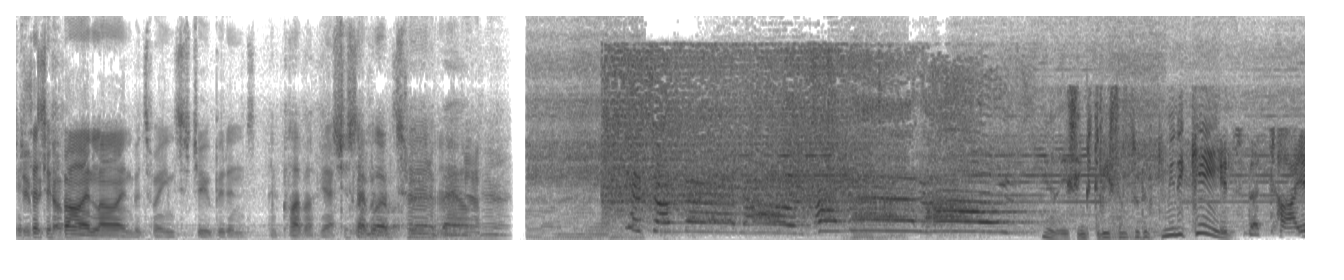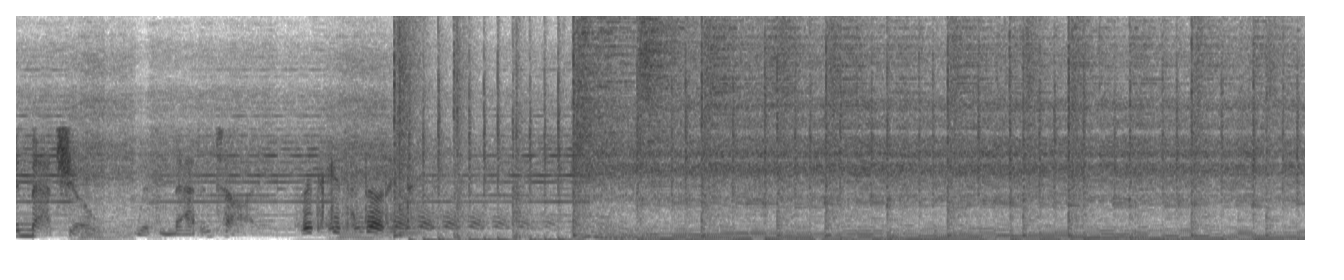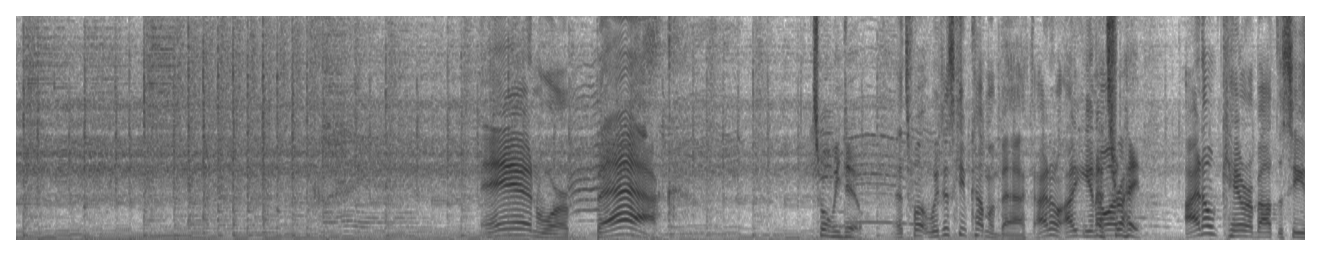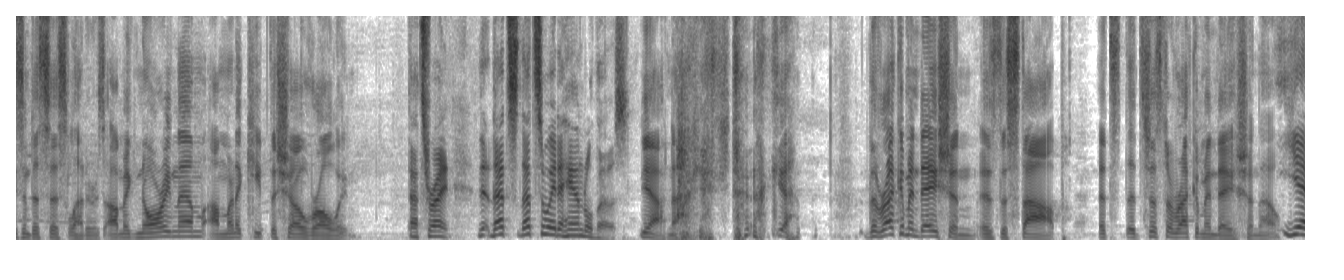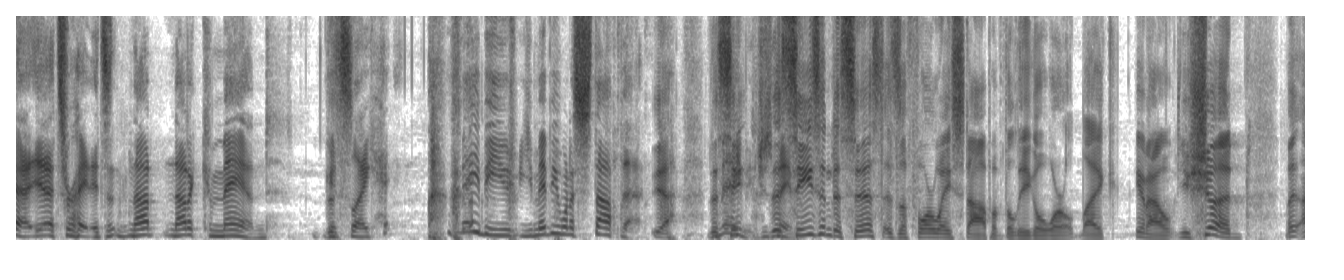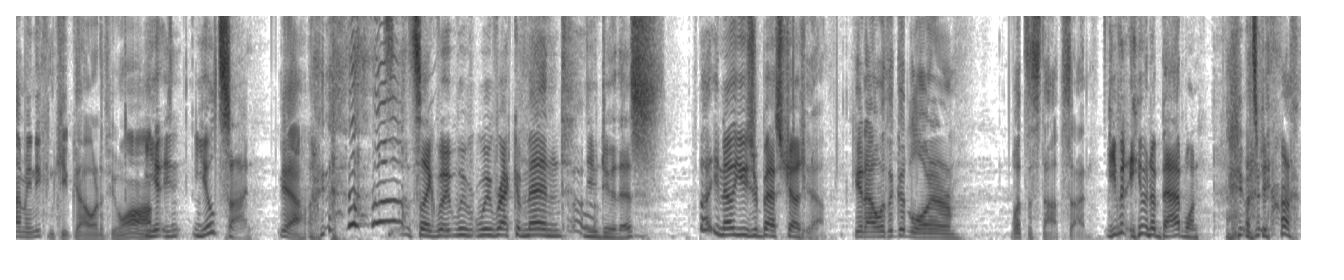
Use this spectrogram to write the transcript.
It's Stupid such a fine line between stupid and, And clever. yeah, It's just clever a little too. turnabout. Yeah. yeah. Yeah, there seems to be some sort of communique. It's the Ty and Matt Show with Matt and Ty. Let's get some dirty. And we're back. That's what we do. That's what we just keep coming back. I don't. I you know. That's what? right. I don't care about the season desist letters. I'm ignoring them. I'm gonna keep the show rolling. That's right. Th- that's that's the way to handle those. Yeah. No. yeah. The recommendation is to stop. It's it's just a recommendation though. Yeah, yeah, that's right. It's not not a command. it's like hey, maybe you, you maybe you want to stop that. Yeah. The Maybe, just the maybe. cease and desist is a four way stop of the legal world. Like you know you should, but I mean you can keep going if you want. Y- yield sign. Yeah. It's like we, we, we recommend you do this, but you know use your best judgment. yeah. You know with a good lawyer, what's a stop sign? Even even a bad one. Let's be honest.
